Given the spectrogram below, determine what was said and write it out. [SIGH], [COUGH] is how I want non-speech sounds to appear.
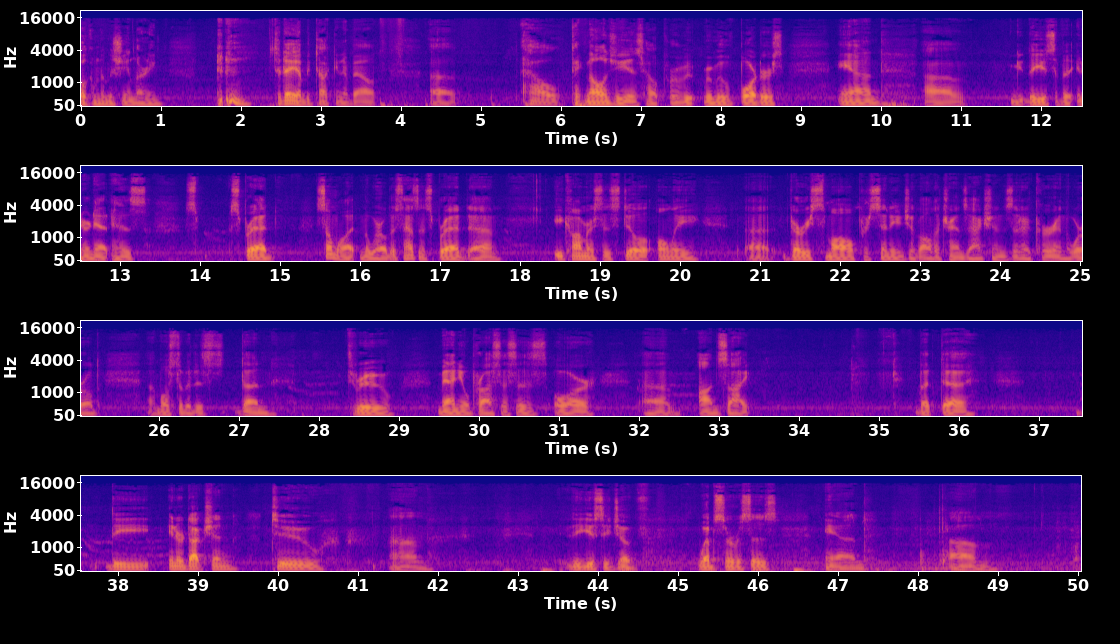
Welcome to Machine Learning. [CLEARS THROAT] Today I'll be talking about uh, how technology has helped re- remove borders and uh, the use of the internet has sp- spread somewhat in the world. This hasn't spread. Uh, e-commerce is still only a uh, very small percentage of all the transactions that occur in the world. Uh, most of it is done through manual processes or um, on site. But uh, the introduction to um, the usage of web services and um,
